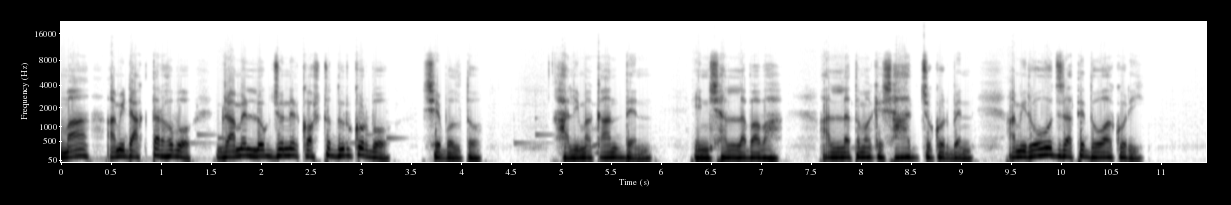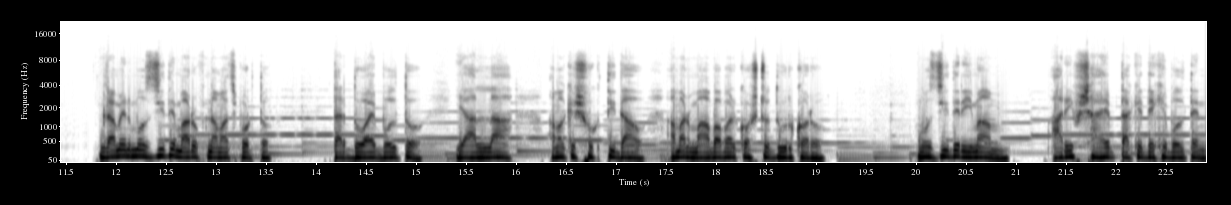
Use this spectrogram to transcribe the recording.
মা, আমি ডাক্তার হব, গ্রামের লোকজনের কষ্ট দূর করব, সে বলতো। হালিমা কাঁদতেন। ইনশাল্লাহ বাবা, আল্লাহ তোমাকে সাহায্য করবেন। আমি রোজ রাতে দোয়া করি। গ্রামের মসজিদে মারুফ নামাজ পড়ত। তার দোয়ায় বলতো, ইয়া আল্লাহ, আমাকে শক্তি দাও, আমার মা বাবার কষ্ট দূর করো। মসজিদের ইমাম আরিফ সাহেব তাকে দেখে বলতেন,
